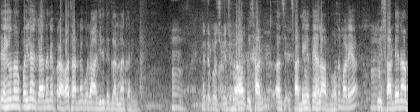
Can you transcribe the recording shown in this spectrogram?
ਤੇ ਅਸੀਂ ਉਹਨਾਂ ਨੂੰ ਪਹਿਲਾਂ ਕਹਿ ਦਿੰਦੇ ਭਰਾਵਾ ਸਾਡੇ ਨਾਲ ਕੋਈ ਰਾਜਨੀਤਿਕ ਗੱਲ ਨਾ ਕਰਿਓ। ਹੂੰ। ਨਹੀਂ ਤੇ ਪੁੱਛ ਕੇ ਆ ਵੀ ਸਾਡ- ਅਸੀਂ- ਸਾਡੇ ਇੱਥੇ ਹਾਲਾਤ ਬਹੁਤ ਮਾੜੇ ਆ। ਤੁਸੀਂ ਸਾਡੇ ਨਾਲ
